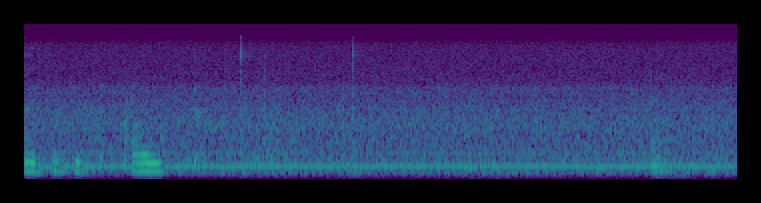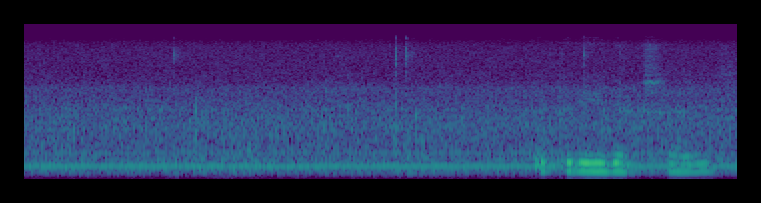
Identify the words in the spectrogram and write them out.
take a bit out its size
